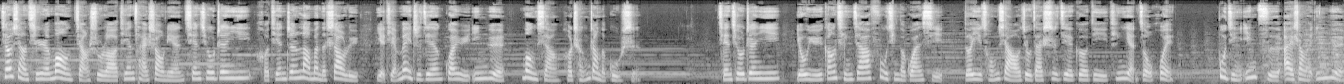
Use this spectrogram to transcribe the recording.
交响情人梦》讲述了天才少年千秋真一和天真浪漫的少女野田妹之间关于音乐、梦想和成长的故事。千秋真一由于钢琴家父亲的关系，得以从小就在世界各地听演奏会，不仅因此爱上了音乐，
